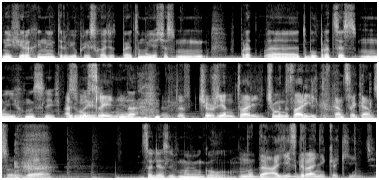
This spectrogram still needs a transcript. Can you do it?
на эфирах и на интервью происходит. Поэтому я сейчас... Это был процесс моих мыслей впервые. Осмысление. Да, Что же я натворил? Что мы натворили-то, в конце концов, да? залезли в мою голову. Ну да. А есть грани какие-нибудь?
